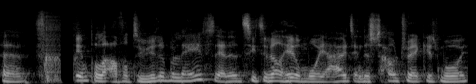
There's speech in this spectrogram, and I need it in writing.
uh, simpele avonturen beleeft. En het ziet er wel heel mooi uit. En de soundtrack is mooi.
